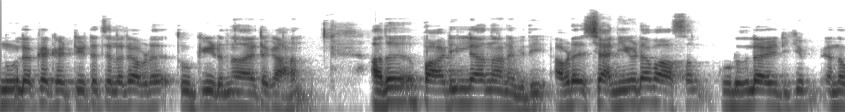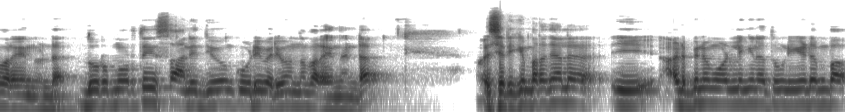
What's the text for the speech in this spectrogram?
നൂലൊക്കെ കെട്ടിയിട്ട് ചിലർ അവിടെ തൂക്കിയിടുന്നതായിട്ട് കാണും. അത് പാടില്ല എന്നാണ് വിധി. അവിടെ ശനിയുടെ വാസം കൂടുതലായിരിക്കും എന്ന് പറയുന്നുണ്ട്. ദുർമൂർത്തി സാന്നിധ്യവും കൂടി വരുമെന്ന് പറയുന്നുണ്ട്. ശരിക്കും പറഞ്ഞാൽ ഈ അടുപ്പിന് മുകളിൽ ഇങ്ങനെ തുണിയിടുമ്പോൾ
